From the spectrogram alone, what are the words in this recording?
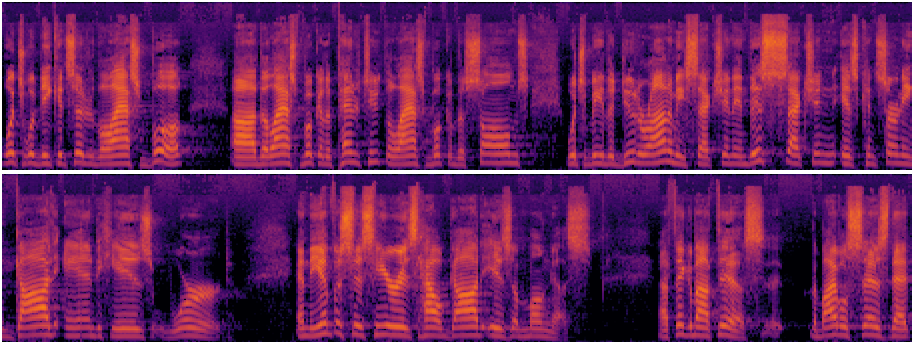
which would be considered the last book, uh, the last book of the Pentateuch, the last book of the Psalms which would be the Deuteronomy section. And this section is concerning God and His Word. And the emphasis here is how God is among us. Now, think about this the Bible says that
